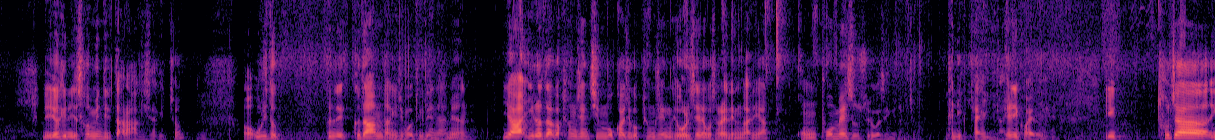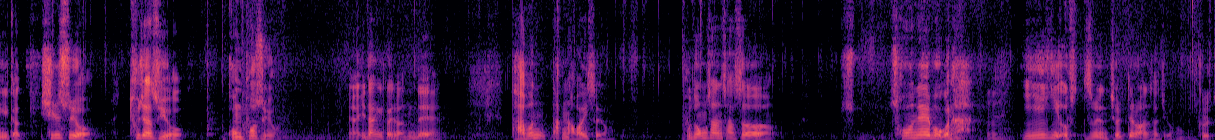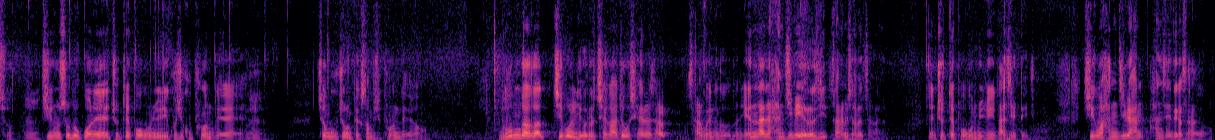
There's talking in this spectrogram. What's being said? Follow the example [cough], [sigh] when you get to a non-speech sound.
근데 여기는 이제 서민들이 따라하기 시작했죠. 음. 어, 우리도 근데 그 다음 당이 지금 어떻게 됐냐면 야 이러다가 평생 집 못 가지고 평생 월세 내고 살아야 되는 거 아니야? 공포 매수 수요가 생겨났죠. 패닉 바잉이라. 패닉 바이러스. 이 투자 그러니까 실수요, 투자 수요, 공포 수요 야, 이 단계까지 왔는데 답은 딱 나와 있어요. 부동산 사서 손해 보거나 음, 이익이 없으면 절대로 안 사죠. 그렇죠. 네. 지금 수도권의 주택 보급률이 99%인데 네. 전국적으로 130%인데요. 누군가가 집을 여러 채 가지고 세를 살, 살고 있는 거거든요. 옛날에 한 집에 여러 지- 사람이 살았잖아요. 그냥 주택 보급률이 낮을 때지. 지금 한 집에 한, 한 세대가 살아요.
